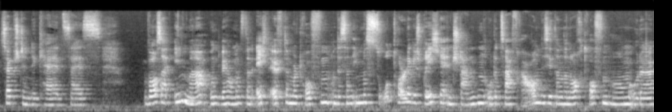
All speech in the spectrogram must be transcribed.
Selbstständigkeit, sei es was auch immer. Und wir haben uns dann echt öfter mal getroffen und es sind immer so tolle Gespräche entstanden oder zwei Frauen, die sich dann danach getroffen haben oder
